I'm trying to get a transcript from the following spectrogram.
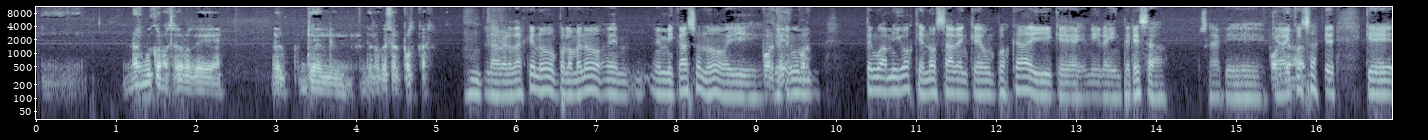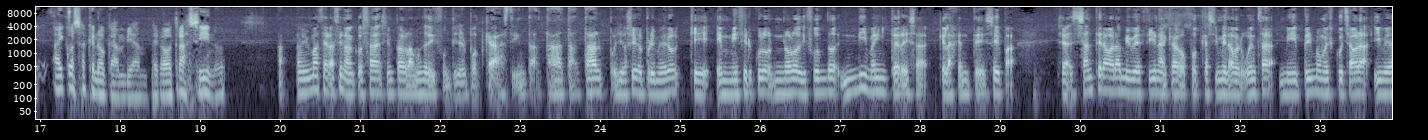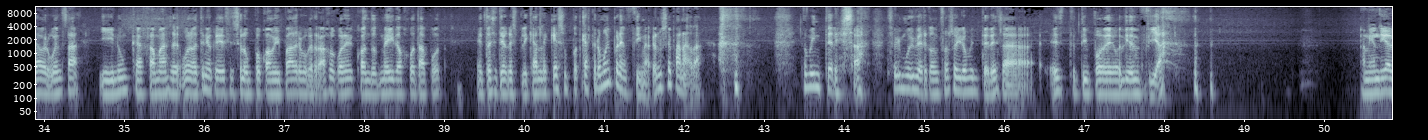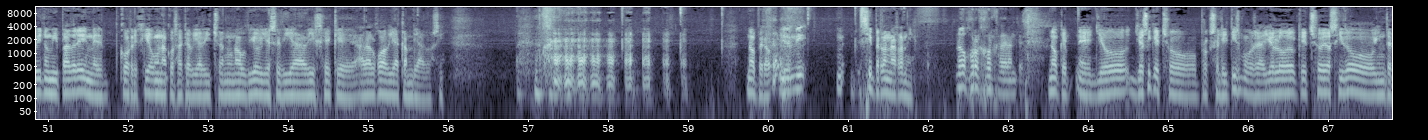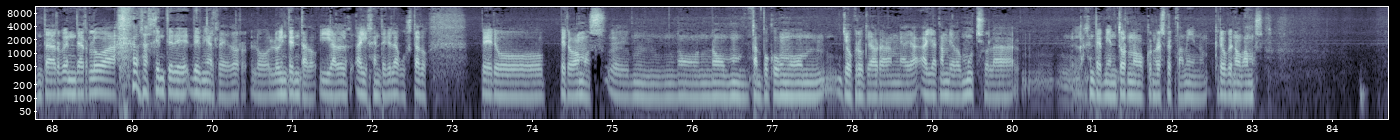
eh, no es muy conocedor de, del, del- de lo que es el podcast. La verdad es que no, por lo menos en, en mi caso no. Y ¿Por yo qué? tengo, un- tengo amigos que no saben qué es un podcast y que ni les interesa. O sea que, ¿Por que qué hay cosas que, que hay cosas que no cambian, pero otras sí, ¿no? A a mí me hace gracia una cosa, siempre hablamos de difundir el podcasting, tal, tal, tal, tal. Pues yo soy el primero que en mi círculo no lo difundo ni me interesa que la gente sepa. Sea, se ha enterado ahora mi vecina que hago podcast y me da vergüenza, mi primo me escucha ahora y me da vergüenza y nunca jamás, bueno, he tenido que decírselo un poco a mi padre porque trabajo con él cuando me he ido a JPod, entonces he tenido que explicarle qué es un podcast, pero muy por encima, que no sepa nada. no me interesa, soy muy vergonzoso y no me interesa este tipo de audiencia. A mí un día vino mi padre y me corrigió una cosa que había dicho en un audio y ese día dije que algo había cambiado, sí. No, pero... Sí, perdona, Randy. No, Jorge, Jorge, adelante. No, que eh, yo, yo sí que he hecho proxelitismo. O sea, yo lo que he hecho ha sido intentar venderlo a, la gente de, mi alrededor. Lo, he intentado y hay gente que le ha gustado. Pero, pero vamos, eh, no, no, tampoco yo creo que ahora me haya, cambiado mucho la, la, gente de mi entorno con respecto a mí. ¿no? Creo que no, vamos.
